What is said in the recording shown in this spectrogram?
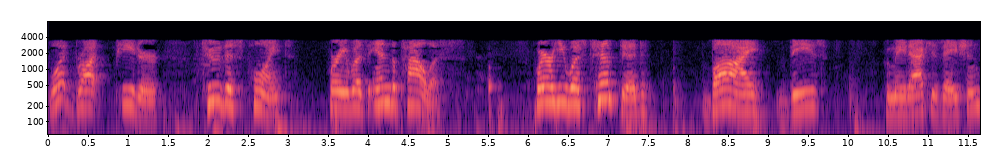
what brought Peter to this point where he was in the palace, where he was tempted by these who made accusations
